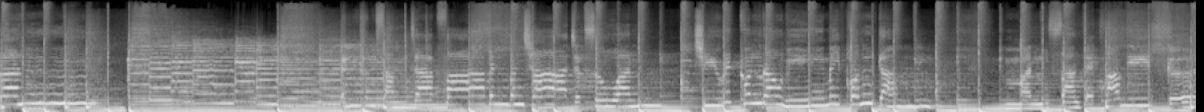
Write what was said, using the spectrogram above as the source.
รันดร์เป็นคำสั่งจากฟ้าเป็นบัญชาจากสวรรค์ ชีวิตคนเรานี้ไม่พ้นกรรมมันสร้างแต่ความดีเกิด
